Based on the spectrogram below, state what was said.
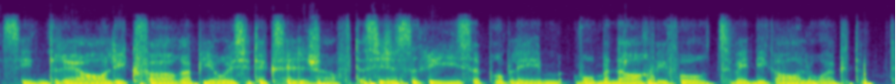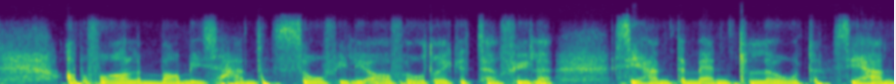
sind reale Gefahren bei uns in der Gesellschaft. Es ist ein riesiges Problem, das man nach wie vor zu wenig anschaut. Aber vor allem Mamis haben so viele Anforderungen zu erfüllen. Sie haben den Mental Load, sie haben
